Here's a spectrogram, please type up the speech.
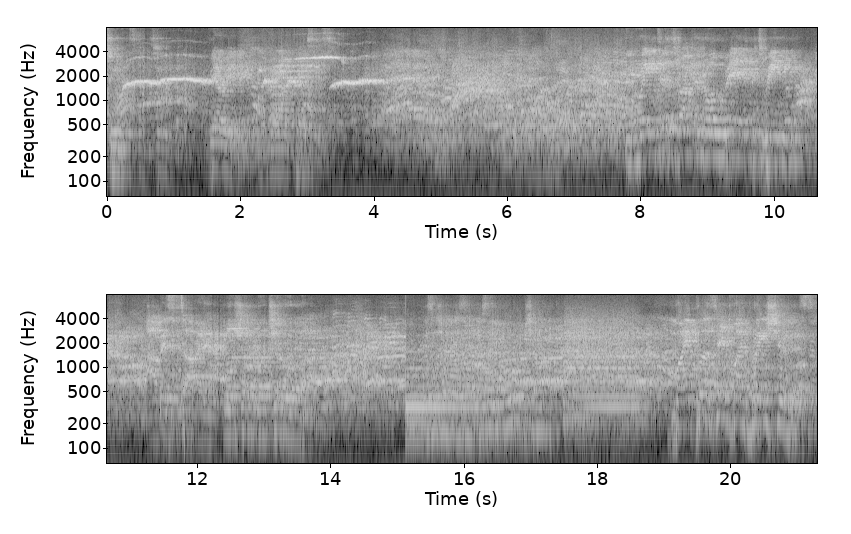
to listen to very ignorant persons. The greatest rock and roll band between Avestan and Moshon Mochorova. This is Vibrations.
